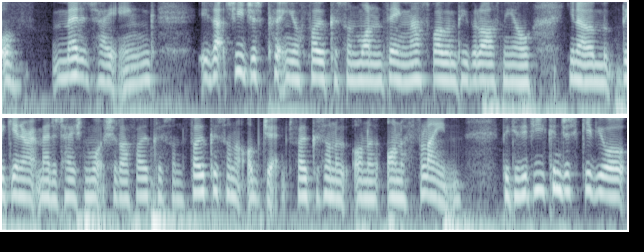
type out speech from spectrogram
of meditating is actually just putting your focus on one thing. That's why when people ask me oh you know i'm a beginner at meditation what should i focus on? Focus on an object. Focus on a on a on a flame. Because if you can just give your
